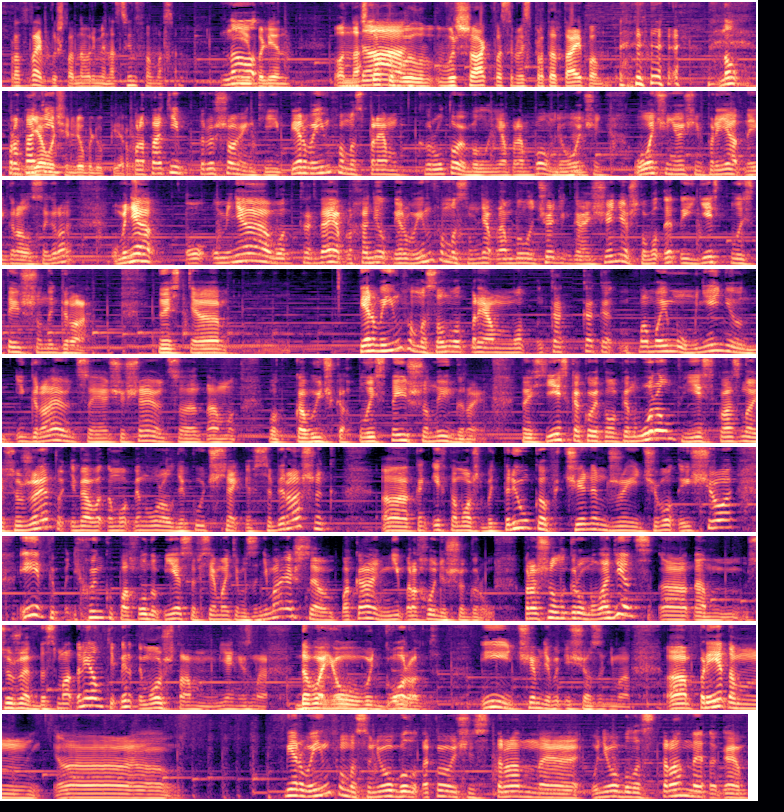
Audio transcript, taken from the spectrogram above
Прототайп вышла одновременно с Infamous. Но... И, блин, он настолько да. был вышаг по сравнению с прототайпом. Ну, прототип... Я очень люблю первый. Прототип трешовенький. Первый Infamous прям крутой был, я прям помню. Очень, очень-очень приятно играл с игрой. У меня у, у меня, вот, когда я проходил первый Infamous, у меня прям было четенькое ощущение, что вот это и есть PlayStation игра. То есть, э, Первый Infamous, он вот прям, вот, как, как, по моему мнению, играются и ощущаются там, вот в кавычках, PlayStation игры. То есть есть какой-то open world, есть сквозной сюжет, у тебя в этом open world куча всяких собирашек, э, каких-то, может быть, трюков, челленджей, чего-то еще. И потихоньку по ходу пьесы всем этим занимаешься, пока не проходишь игру. Прошел игру, молодец, э, там, сюжет досмотрел, теперь ты можешь там, я не знаю, довоевывать город и чем-нибудь еще заниматься. А, при этом э, первый Infamous у него было такое очень странное, у него была странная такая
